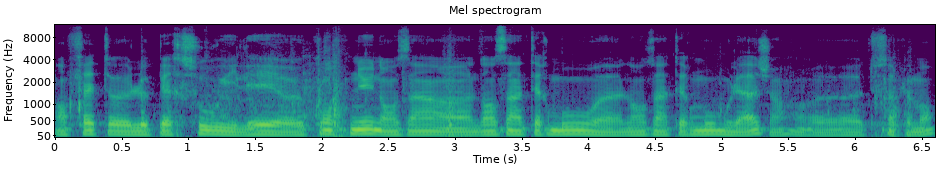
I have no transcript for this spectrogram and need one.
En fait, le perso, il est contenu dans un, dans un, thermo, dans un thermomoulage, hein, tout simplement.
